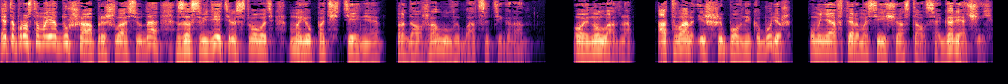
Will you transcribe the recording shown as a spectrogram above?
Это просто моя душа пришла сюда засвидетельствовать мое почтение», — продолжал улыбаться Тигран. «Ой, ну ладно. Отвар из шиповника будешь? У меня в термосе еще остался горячий».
